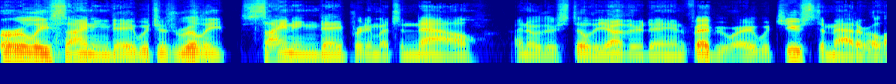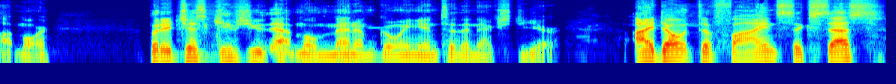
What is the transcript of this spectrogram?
early signing day, which is really signing day pretty much now. I know there's still the other day in February, which used to matter a lot more but it just gives you that momentum going into the next year. I don't define success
